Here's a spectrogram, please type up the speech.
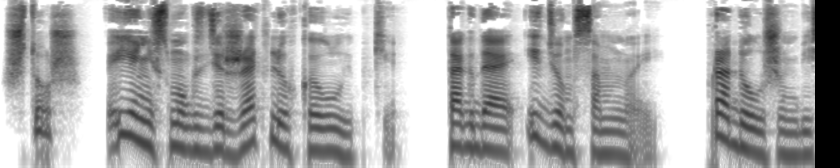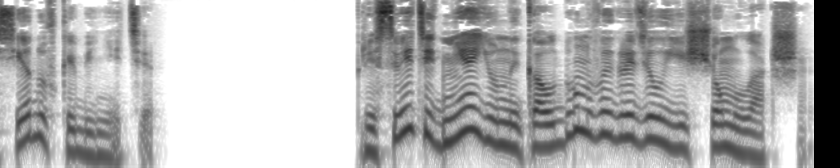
Что ж, я не смог сдержать легкой улыбки. «Тогда идем со мной. Продолжим беседу в кабинете». При свете дня юный колдун выглядел еще младше.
